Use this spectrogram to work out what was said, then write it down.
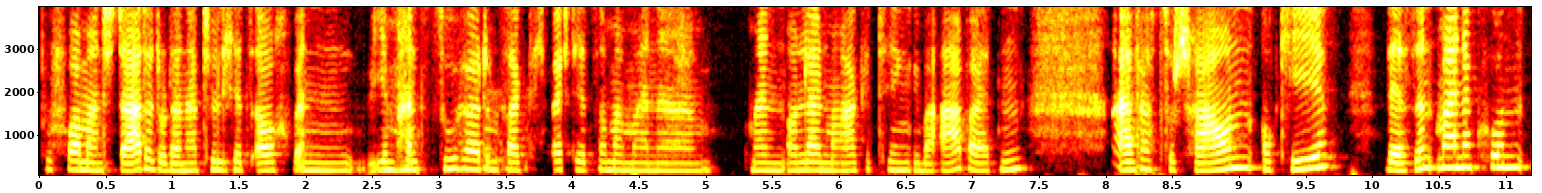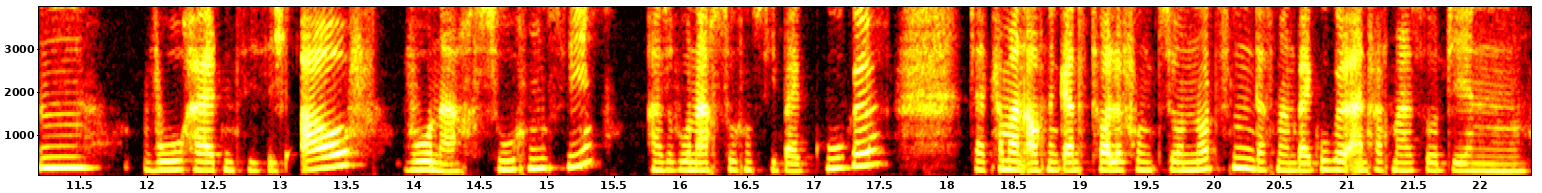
bevor man startet oder natürlich jetzt auch, wenn jemand zuhört und sagt, ich möchte jetzt nochmal meine, mein Online-Marketing überarbeiten, einfach zu schauen, okay, wer sind meine Kunden? Wo halten sie sich auf? Wonach suchen sie? Also wonach suchen Sie bei Google? Da kann man auch eine ganz tolle Funktion nutzen, dass man bei Google einfach mal so den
